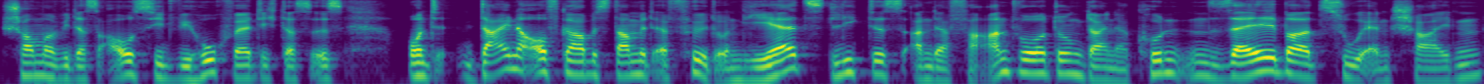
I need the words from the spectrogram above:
schau mal, wie das aussieht, wie hochwertig das ist. Und deine Aufgabe ist damit erfüllt. Und jetzt liegt es an der Verantwortung deiner Kunden, selber zu entscheiden,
